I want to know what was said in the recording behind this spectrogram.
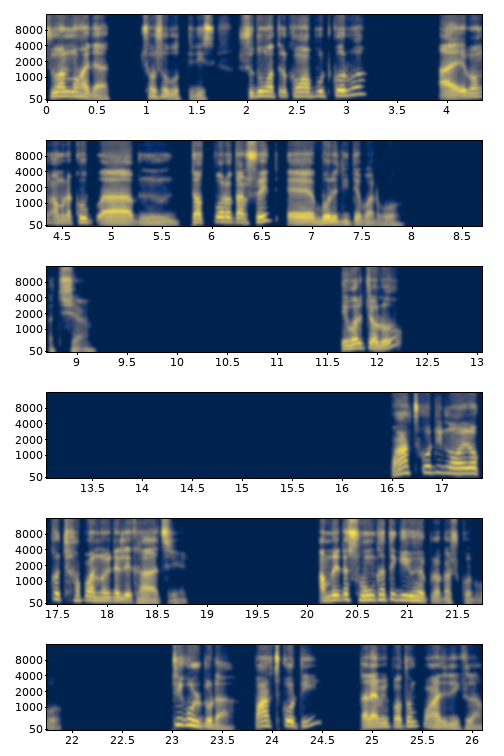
চুয়ান্ন হাজার, ছশো বত্রিশ। শুধুমাত্র কমাপুট করব এবং আমরা খুব তৎপরতার সহিত বলে দিতে পারব। আচ্ছা। এবার চলো। পাঁচ কোটি নয় লক্ষ ছাপান্ন এটা লেখা আছে। আমরা এটা সংখ্যাতে কীভাবে প্রকাশ করব? ঠিক উল্টোটা, পাঁচ কোটি, তাহলে আমি প্রথম পাঁচ লিখলাম।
